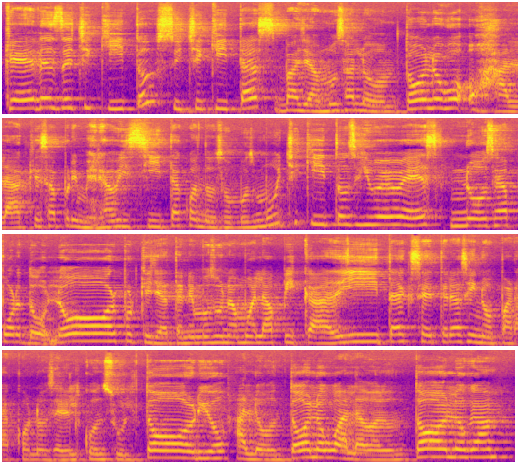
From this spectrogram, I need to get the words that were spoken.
Que desde chiquitos y chiquitas vayamos al odontólogo. Ojalá que esa primera visita cuando somos muy chiquitos y bebés no sea por dolor, porque ya tenemos una muela picadita, etcétera, sino para conocer el consultorio, al odontólogo, a la odontóloga.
